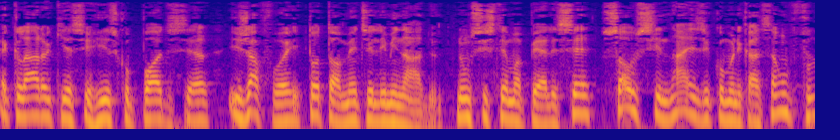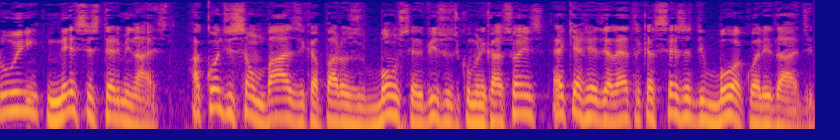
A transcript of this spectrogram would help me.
É claro que esse risco pode ser e já foi totalmente eliminado. Num sistema PLC, só os sinais de comunicação fluem nesses terminais. A condição básica para os bons serviços de comunicações é que a rede elétrica seja de boa qualidade.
